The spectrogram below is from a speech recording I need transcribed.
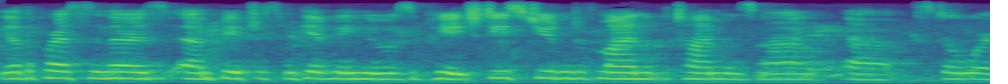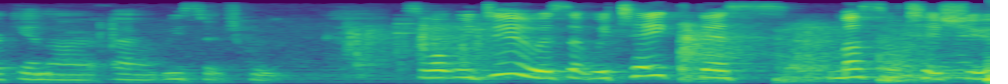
The other person there is um, Beatrice McGivney, who was a PhD student of mine at the time, and is now uh, still working in our uh, research group. So what we do is that we take this muscle tissue.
